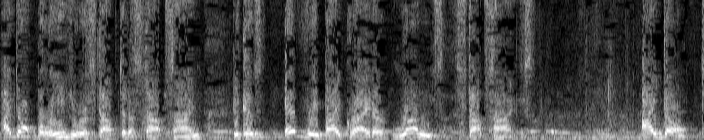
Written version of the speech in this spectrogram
I don't believe you were stopped at a stop sign because every bike rider runs stop signs. I don't.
